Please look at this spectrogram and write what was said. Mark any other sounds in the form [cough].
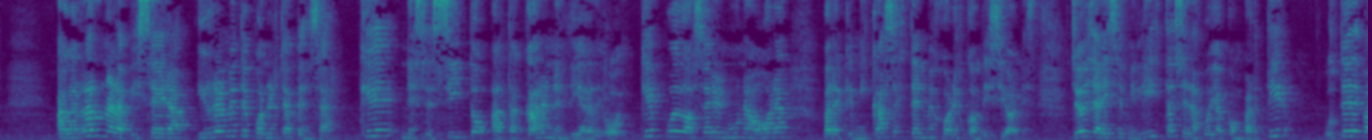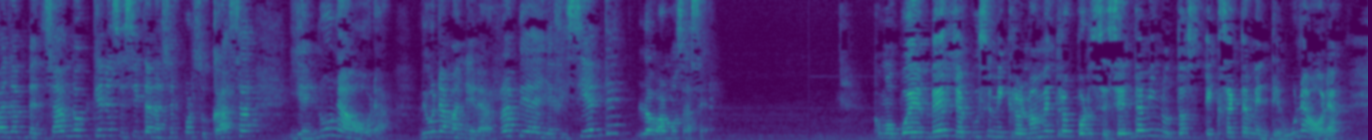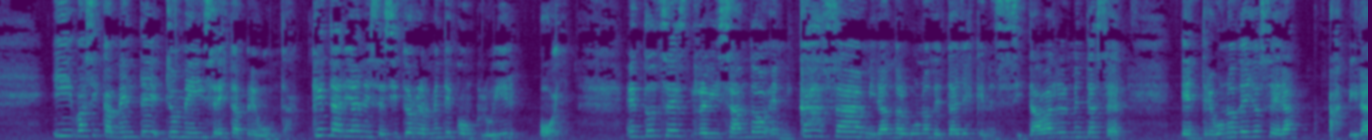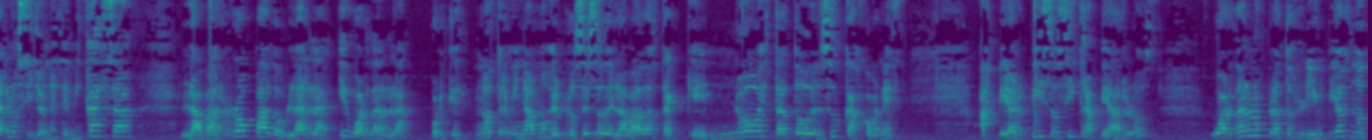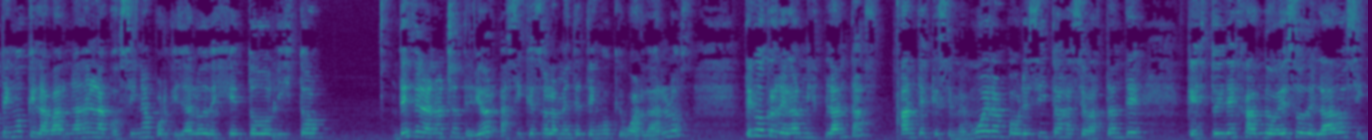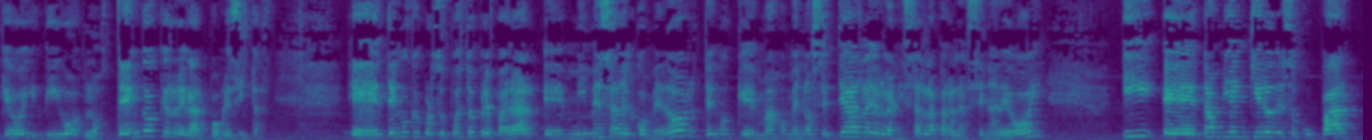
agarrar una lapicera y realmente ponerte a pensar, ¿qué necesito atacar en el día de hoy? ¿Qué puedo hacer en una hora para que mi casa esté en mejores condiciones? Yo ya hice mi lista, se las voy a compartir. Ustedes vayan pensando qué necesitan hacer por su casa y en una hora de una manera rápida y eficiente, lo vamos a hacer. Como pueden ver, ya puse mi cronómetro por 60 minutos, exactamente una hora, y básicamente yo me hice esta pregunta, ¿qué tarea necesito realmente concluir hoy? Entonces, revisando en mi casa, mirando algunos detalles que necesitaba realmente hacer, entre uno de ellos era aspirar los sillones de mi casa, lavar ropa, doblarla y guardarla, porque no terminamos el proceso de lavado hasta que no está todo en sus cajones, aspirar pisos y trapearlos, guardar los platos limpios, no tengo que lavar nada en la cocina porque ya lo dejé todo listo desde la noche anterior, así que solamente tengo que guardarlos. Tengo que regar mis plantas antes que se me mueran, pobrecitas, hace bastante que estoy dejando eso de lado, así que hoy digo, los tengo que regar, pobrecitas. Eh, tengo que, por supuesto, preparar eh, mi mesa del comedor, tengo que más o menos setearla y organizarla para la cena de hoy. Y eh, también quiero desocupar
